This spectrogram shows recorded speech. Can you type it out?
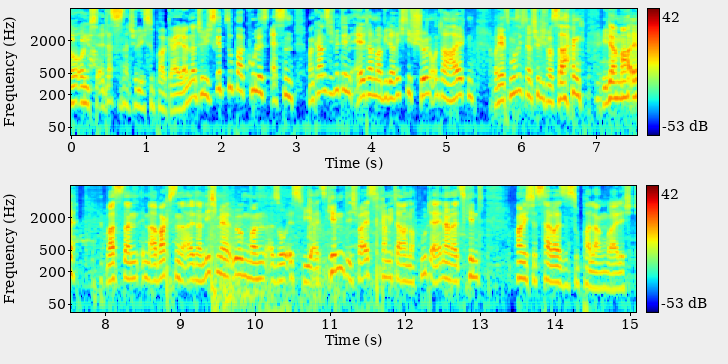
Oh, und äh, das ist natürlich super geil. Dann natürlich, es gibt super cooles Essen. Man kann sich mit den Eltern mal wieder richtig schön unterhalten. Und jetzt muss ich natürlich was sagen. Wieder mal, was dann im Erwachsenenalter nicht mehr irgendwann so ist wie als Kind. Ich weiß, ich kann mich daran noch gut erinnern. Als Kind fand ich das teilweise super langweilig.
